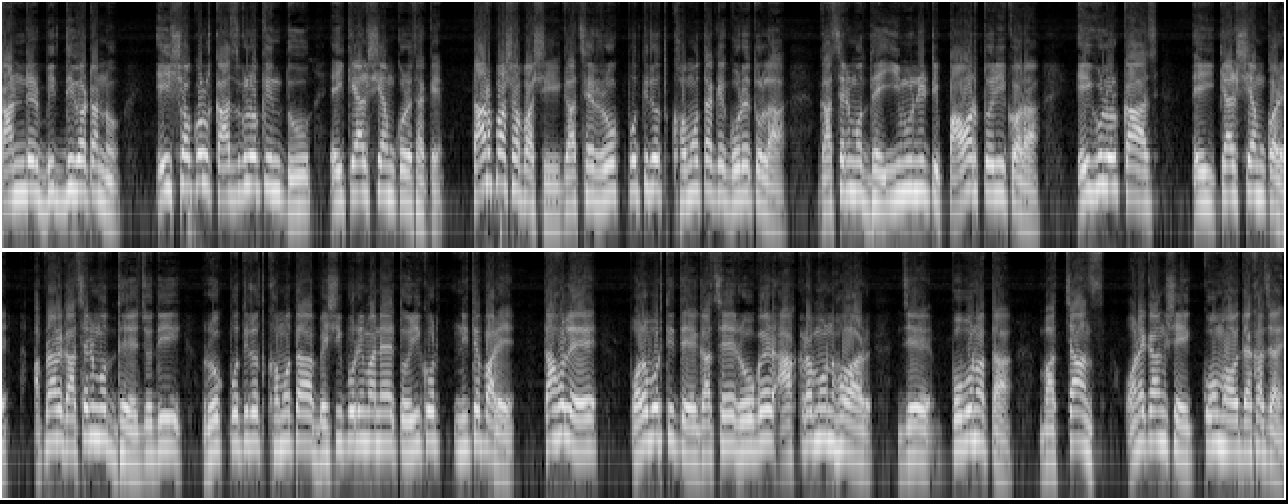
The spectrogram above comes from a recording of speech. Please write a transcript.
কাণ্ডের বৃদ্ধি ঘটানো, এই সকল কাজগুলো কিন্তু এই ক্যালসিয়াম করে থাকে। তার পাশাপাশি গাছের রোগ প্রতিরোধ ক্ষমতাকে গড়ে তোলা, গাছের মধ্যে ইমিউনিটি পাওয়ার তৈরি করা, এইগুলোর কাজ এই ক্যালসিয়াম করে। আপনার গাছের মধ্যে যদি রোগ প্রতিরোধ ক্ষমতা বেশি পরিমাণে তৈরি কর, নিতে পারে, তাহলে পরবর্তীতে গাছে রোগের আক্রমণ হওয়ার যে প্রবণতা বা চান্স অনেকাংশেই কম হওয়া দেখা যায়।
